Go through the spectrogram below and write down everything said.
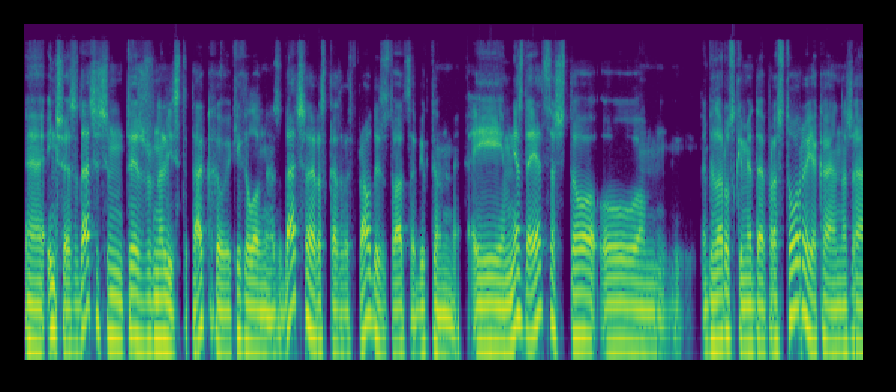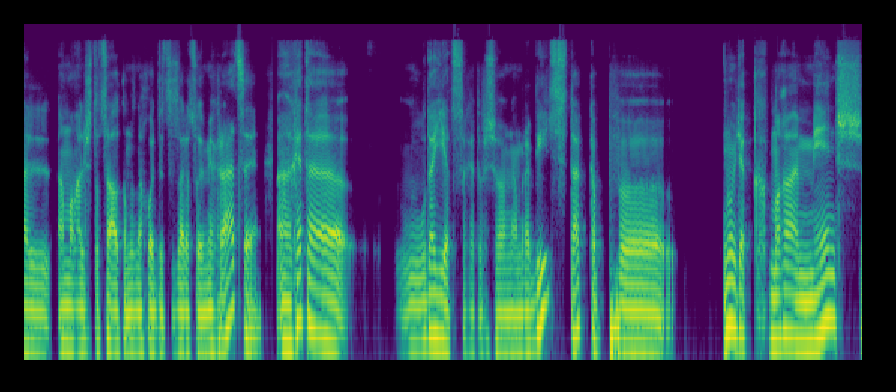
іншыя задачы чым ты журналісты так? У які галоўная задача расказваць праўду і заставацца аб'ектыўнымі і мне здаецца что у беларускай медыапрасторы якая на жаль амаль што цалкам знаходзіцца зараз у эміграцыі гэта удаецца гэта все нам рабіць так каб ну як мага менш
